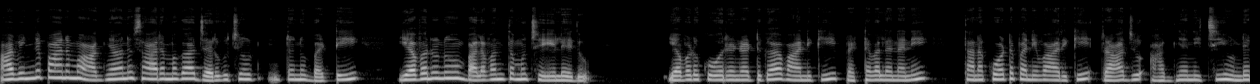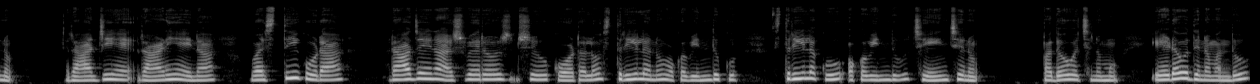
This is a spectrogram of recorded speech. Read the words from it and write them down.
ఆ విందుపానము ఆజ్ఞానుసారముగా జరుగుచుటను బట్టి ఎవరునూ బలవంతము చేయలేదు. ఎవడు కోరినట్టుగా వానికి పెట్టవలనని తన కోట పనివారికి రాజు ఆజ్ఞనిచ్చి ఉండెను. రాజీ రాణి అయిన వస్తీ కూడా రాజైన అశ్వరోషు కోటలో స్త్రీలను ఒక విందుకు స్త్రీలకు ఒక విందు చేయించెను. పదోవచనము ఏడవ దినమందు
